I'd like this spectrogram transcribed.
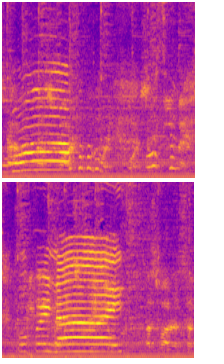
Wow! super nice! As far as San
